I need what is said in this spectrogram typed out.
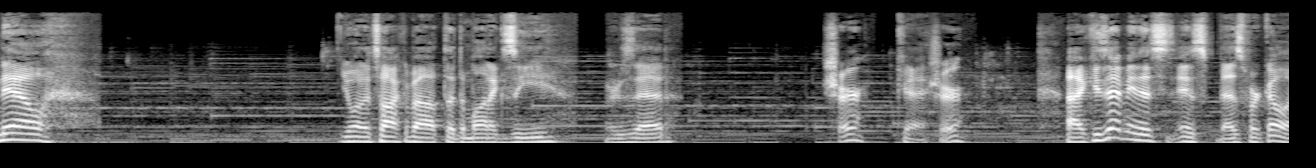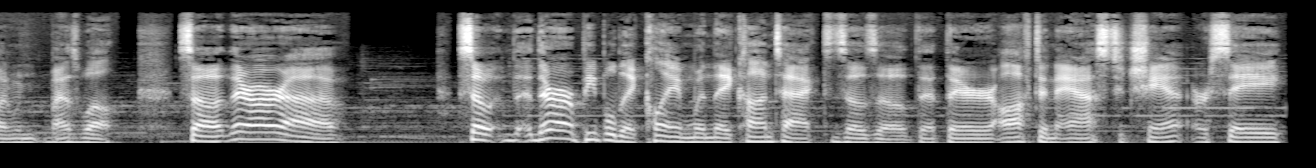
now, you want to talk about the demonic Z or Zed? Sure. Okay, Sure. because I mean, this is as we're going, we might as well. So there are, uh, so th- there are people that claim when they contact Zozo that they're often asked to chant or say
